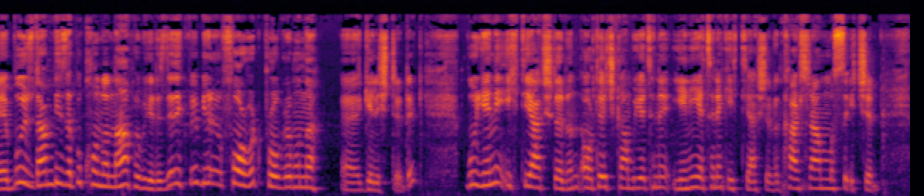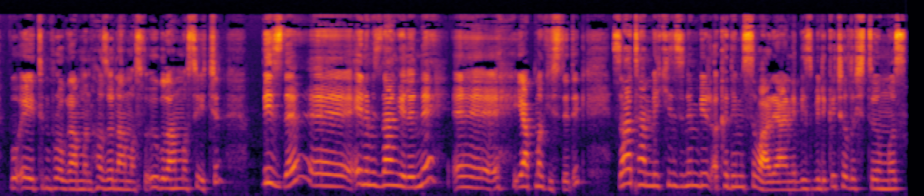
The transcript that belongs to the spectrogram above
E, bu yüzden biz de bu konuda ne yapabiliriz dedik ve bir forward programını e, geliştirdik. Bu yeni ihtiyaçların ortaya çıkan bu yetene, yeni yetenek ihtiyaçlarının karşılanması için bu eğitim programının hazırlanması ve uygulanması için biz de e, elimizden geleni e, yapmak istedik. Zaten McKinsey'nin bir akademisi var. Yani biz birlikte çalıştığımız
